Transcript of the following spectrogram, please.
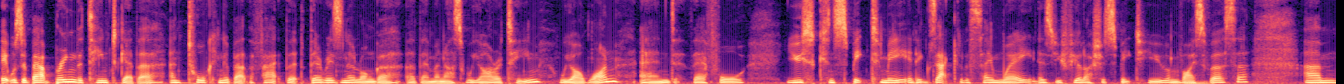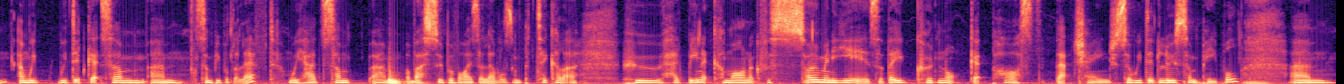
it was about bringing the team together and talking about the fact that there is no longer a them and us. We are a team, we are one, and therefore you can speak to me in exactly the same way as you feel I should speak to you, and vice versa. Um, and we, we did get some um, some people that left. We had some um, of our supervisor levels in particular who had been at Kilmarnock for so many years that they could not get past that change. So we did lose some people. Um,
